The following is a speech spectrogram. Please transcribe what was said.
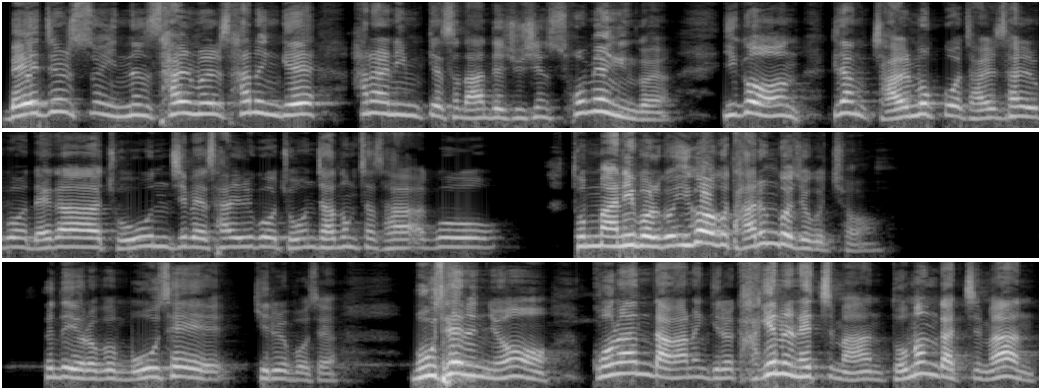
맺을 수 있는 삶을 사는 게 하나님께서 나한테 주신 소명인 거예요. 이건 그냥 잘 먹고 잘 살고 내가 좋은 집에 살고 좋은 자동차 사고 돈 많이 벌고 이거하고 다른 거죠. 그렇죠? 근데 여러분 모세의 길을 보세요. 모세는요 고난 당하는 길을 가기는 했지만 도망갔지만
